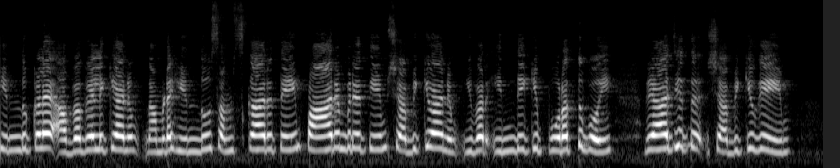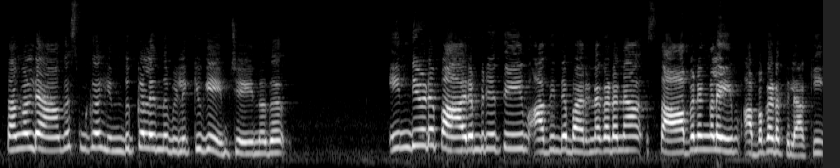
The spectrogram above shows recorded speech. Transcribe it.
ഹിന്ദുക്കളെ അവഗണിക്കാനും നമ്മുടെ ഹിന്ദു സംസ്കാരത്തെയും പാരമ്പര്യത്തെയും ശപിക്കുവാനും ഇവർ ഇന്ത്യയ്ക്ക് പുറത്തുപോയി രാജ്യത്ത് ശപിക്കുകയും തങ്ങളുടെ ആകസ്മിക ഹിന്ദുക്കൾ എന്ന് വിളിക്കുകയും ചെയ്യുന്നത്. ഇന്ത്യയുടെ പാരമ്പര്യത്തെയും അതിന്റെ ഭരണഘടനാ സ്ഥാപനങ്ങളെയും അപകടത്തിലാക്കി.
